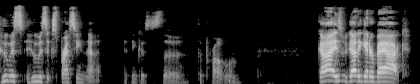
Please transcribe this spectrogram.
who is who is expressing that i think is the the problem. Guys we got to get her back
